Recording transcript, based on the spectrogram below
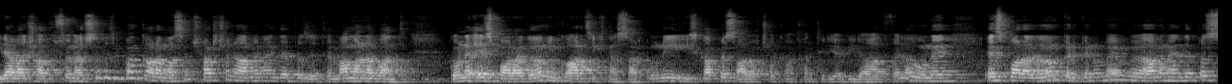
իրավաչափություն ասեմ ես մի բան կարամ ասեմ Չարչյանը ամենայն դեպս եթե մամանավանդ գոնե այս պարագայում իմ կարծիքն է սարք ունի իսկապես առողջական խնդիր եւ վիրահատվել է ունե այս պարագայում կրկնում եմ ամենայն դեպս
